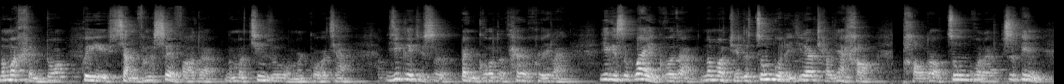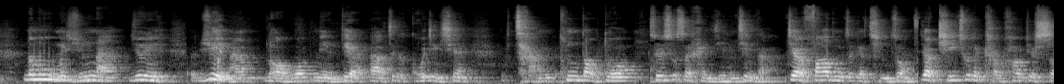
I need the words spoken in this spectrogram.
那么很多会想方设法的，那么进入我们国家。一个就是本国的他要回来，一个是外国的，那么觉得中国的医疗条件好，跑到中国来治病。那么我们云南因为越南、老挝、缅甸啊，这个国境线长，通道多，所以说是很严峻的，就要发动这个群众，要提出的口号就是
